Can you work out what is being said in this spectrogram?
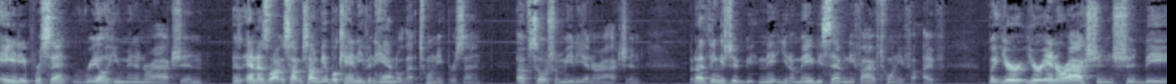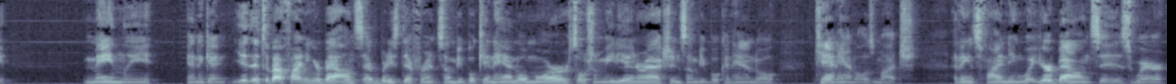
80% real human interaction and as long some some people can't even handle that 20% of social media interaction but i think it should be you know maybe 75 25 but your your interaction should be mainly And again, it's about finding your balance. Everybody's different. Some people can handle more social media interaction. Some people can handle can't handle as much. I think it's finding what your balance is, where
